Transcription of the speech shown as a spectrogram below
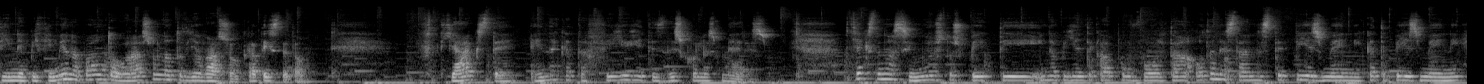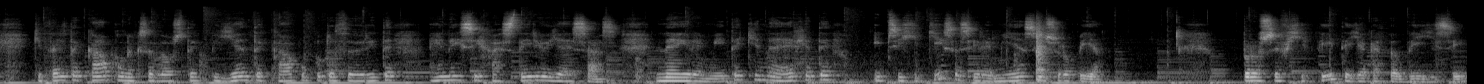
την επιθυμία να πάω να το αγοράσω, να το διαβάσω. Κρατήστε το. Φτιάξτε ένα καταφύγιο για τις δύσκολες μέρες. Φτιάξτε ένα σημείο στο σπίτι ή να πηγαίνετε κάπου βόλτα όταν αισθάνεστε πιεσμένοι, καταπιεσμένοι και θέλετε κάπου να ξεδώσετε, πηγαίνετε κάπου που το θεωρείτε ένα ησυχαστήριο για εσάς. Να ηρεμείτε και να έρχεται η ψυχική σας ηρεμία σε ισορροπία. Προσευχηθείτε για καθοδήγηση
